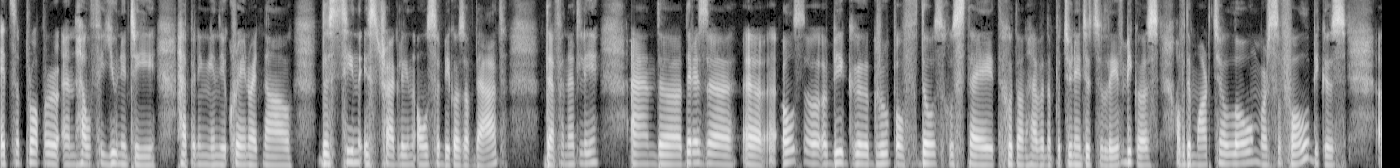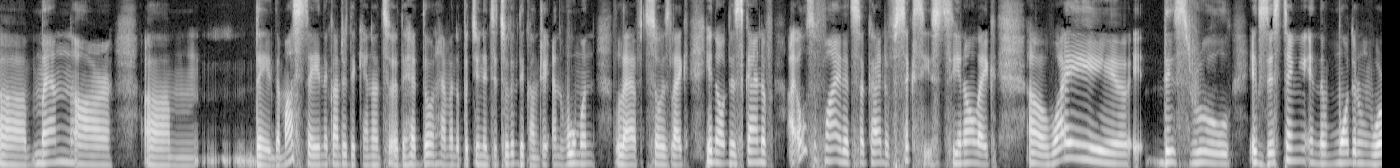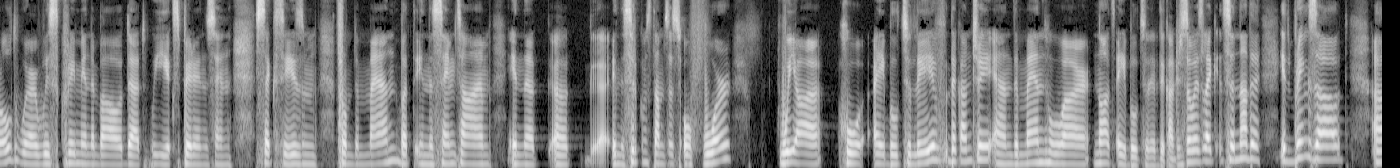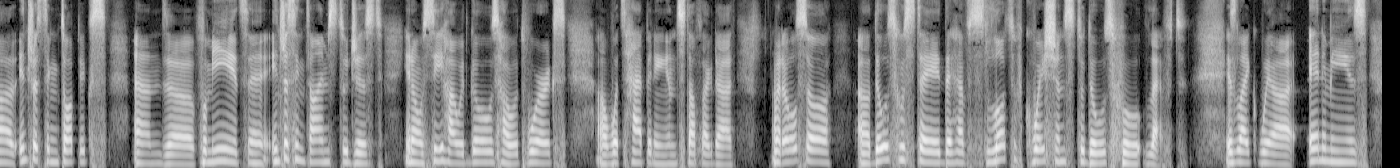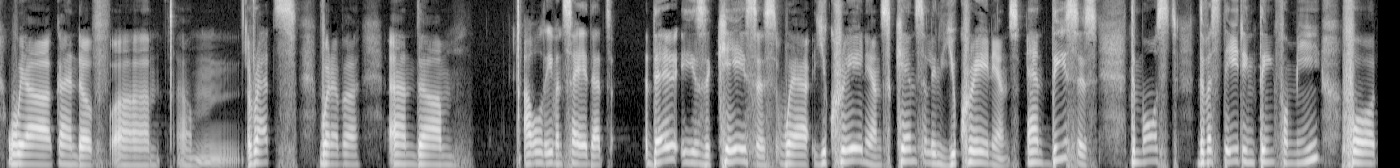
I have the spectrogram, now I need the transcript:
it's a proper and healthy unity happening in Ukraine right now. The scene is struggling also because of that, definitely. And uh, there is a, a, also a big uh, group of those who stayed who don't have an opportunity to live because of the martial law, merciful, because uh, men are um, they they must stay in the country. They cannot. Uh, they don't have an opportunity to leave the country, and women left. So it's like you know this kind of. I also find it's a kind of sexist. You know, like uh, why this rule existing in the modern world where we're screaming about that we experiencing sexism from the men, but in the same time in the uh, in the circumstances of war, we are who are able to leave the country and the men who are not able to leave the country. So it's like it's another. It brings out uh, interesting topics, and uh, for me, it's uh, interesting times to just you know see how it goes, how it works, uh, what's happening, and stuff like that. But also. Uh, those who stayed, they have lots of questions to those who left. It's like we are enemies, we are kind of um, um, rats, whatever. And um, I will even say that there is cases where Ukrainians canceling Ukrainians, and this is the most devastating thing for me, for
